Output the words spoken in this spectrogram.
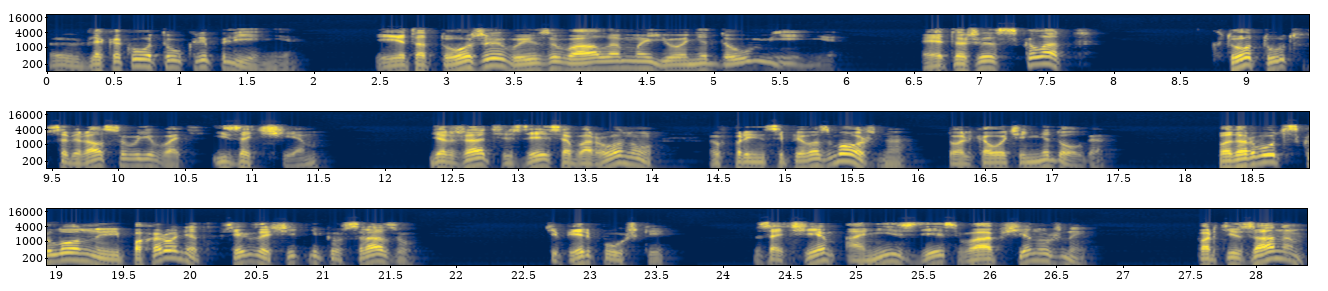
для какого-то укрепления. И это тоже вызывало мое недоумение. Это же склад. Кто тут собирался воевать и зачем? Держать здесь оборону в принципе возможно, только очень недолго. Подорвут склоны и похоронят всех защитников сразу. Теперь пушки. Зачем они здесь вообще нужны? Партизанам?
